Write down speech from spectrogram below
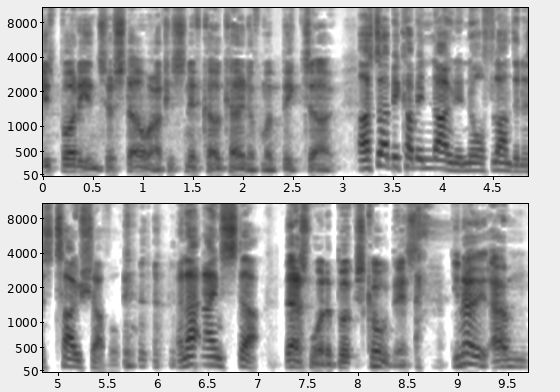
his body into a style where I could sniff cocaine off my big toe. I started becoming known in North London as Toe Shovel, and that name stuck. That's what the book's called. This, you know, um,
